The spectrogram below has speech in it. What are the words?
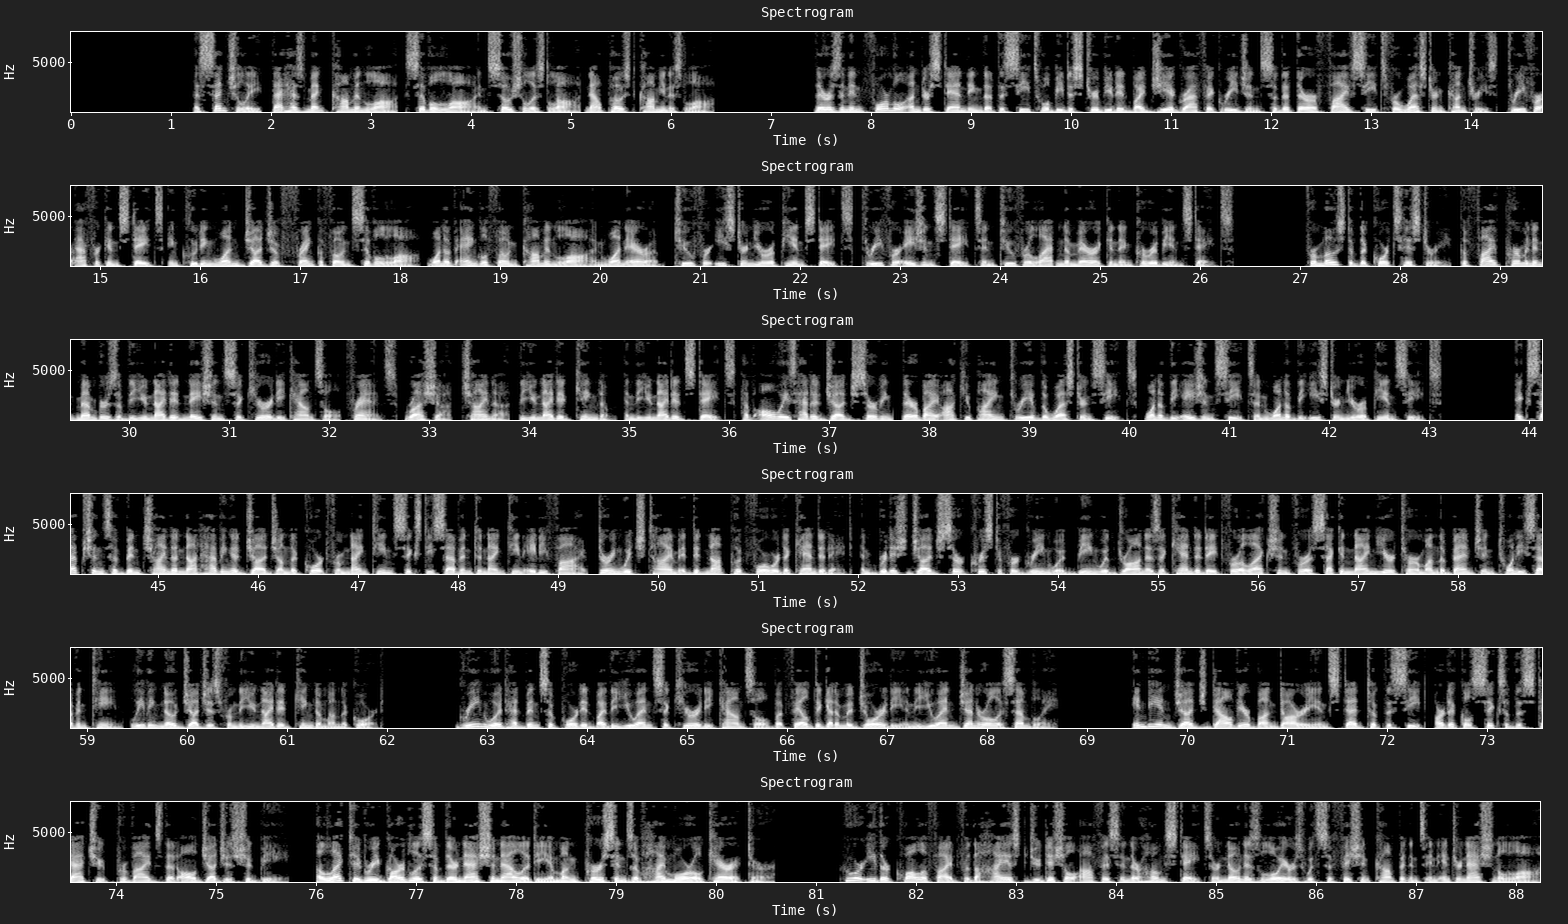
Essentially, that has meant common law, civil law and socialist law now post-communist law. There is an informal understanding that the seats will be distributed by geographic regions so that there are five seats for Western countries, three for African states including one judge of Francophone civil law, one of Anglophone common law and one Arab, two for Eastern European states, three for Asian states and two for Latin American and Caribbean states. For most of the court's history, the five permanent members of the United Nations Security Council France, Russia, China, the United Kingdom, and the United States have always had a judge serving, thereby occupying three of the Western seats, one of the Asian seats and one of the Eastern European seats. Exceptions have been China not having a judge on the court from 1967 to 1985, during which time it did not put forward a candidate, and British Judge Sir Christopher Greenwood being withdrawn as a candidate for election for a second nine-year term on the bench in 2017, leaving no judges from the United Kingdom on the court. Greenwood had been supported by the UN Security Council but failed to get a majority in the UN General Assembly. Indian Judge Dalveer Bhandari instead took the seat. Article 6 of the statute provides that all judges should be elected regardless of their nationality among persons of high moral character, who are either qualified for the highest judicial office in their home states or known as lawyers with sufficient competence in international law.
